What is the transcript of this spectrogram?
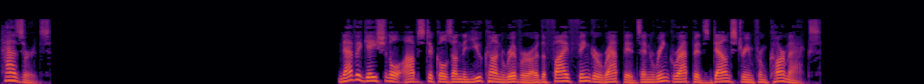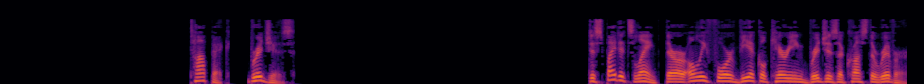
Hazards Navigational obstacles on the Yukon River are the Five Finger Rapids and Rink Rapids downstream from Carmacks. Bridges Despite its length, there are only four vehicle-carrying bridges across the river.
